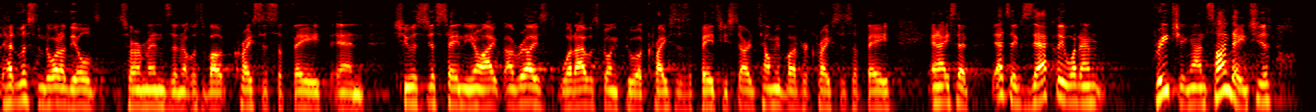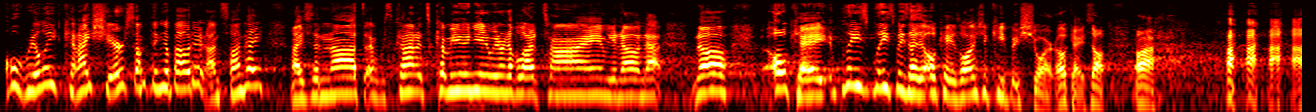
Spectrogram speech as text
had listened to one of the old sermons and it was about crisis of faith and she was just saying you know I, I, realized what i was going through a crisis of faith. She started telling me about her crisis of faith and i said that's exactly what i'm preaching on sunday. And she said oh really? Can i share something about it on sunday? And i said no it's, it's kind of it's communion. We don't have a lot of time you know not, no? Okay. Please please please. I said, okay as long as you keep it short. Okay so uh,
